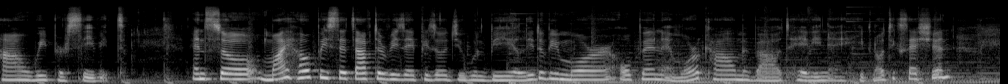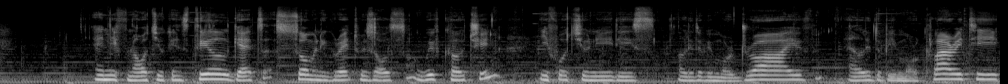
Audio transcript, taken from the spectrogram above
how we perceive it. And so, my hope is that after this episode, you will be a little bit more open and more calm about having a hypnotic session. And if not, you can still get so many great results with coaching if what you need is a little bit more drive, a little bit more clarity,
